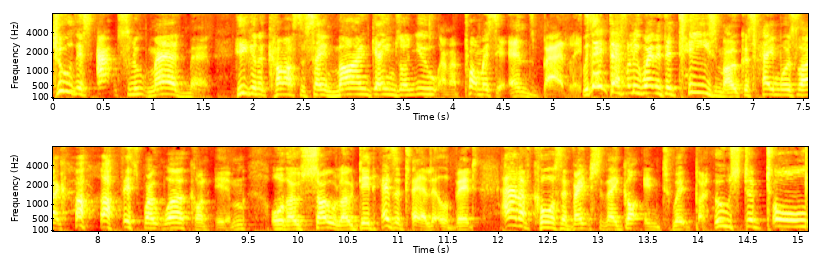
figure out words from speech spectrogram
to this absolute madman. He's gonna cast the same mind games on you, and I promise it ends badly. We then definitely went into tease mode because Heyman was like, ha this won't work on him, although Solo did hesitate a little bit, and of course, eventually they got into it, but who stood tall?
